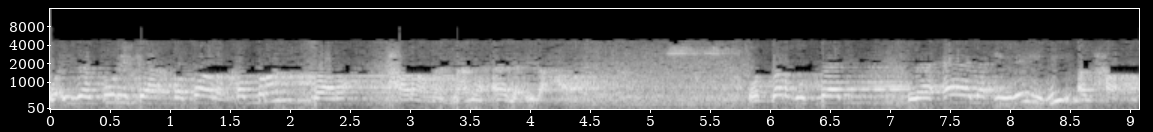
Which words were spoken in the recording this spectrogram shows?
وإذا ترك فصار خمرا صار حراما. معناه آل إلى حرام. والضرب الثالث ما آل إليه الحرام.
